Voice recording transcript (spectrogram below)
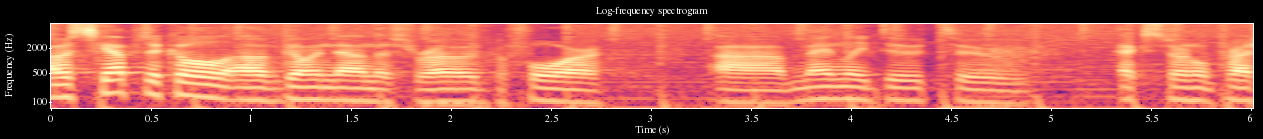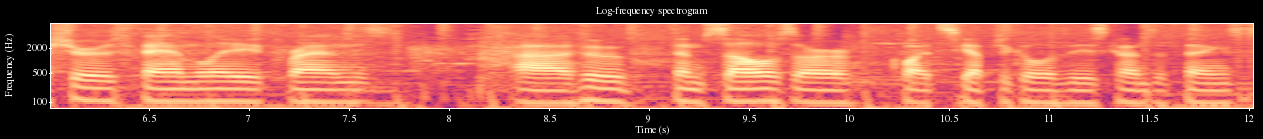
I was skeptical of going down this road before, uh, mainly due to external pressures, family, friends, uh, who themselves are quite skeptical of these kinds of things.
